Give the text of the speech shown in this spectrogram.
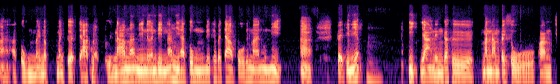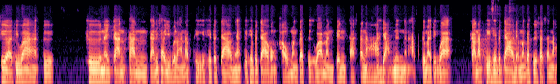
อ่าอะตุมมันมันมันเกิดจากแบบผืนน้ำนะมีเนินดินนะมีอะตุมมีเทพเจ้าโผล่ขึ้นมานู่นนี่ อ่า แต่ทีนี้อืมอีกอย่างหนึ่งก็คือมันนำไปสู่ความเชื่อที่ว่าคือคือในการการการที่ชาวอียิปต์เวลานับถือเทพเจ้าเนี่ยคือเทพเจ้าของเขา มันก็ถือว่ามันเป็นศาสนาอย่างหนึ่งนะครับ คือหมายถึงว่า การนับถือเทพเจ้าเนี่ยมันก็คือศาสนา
